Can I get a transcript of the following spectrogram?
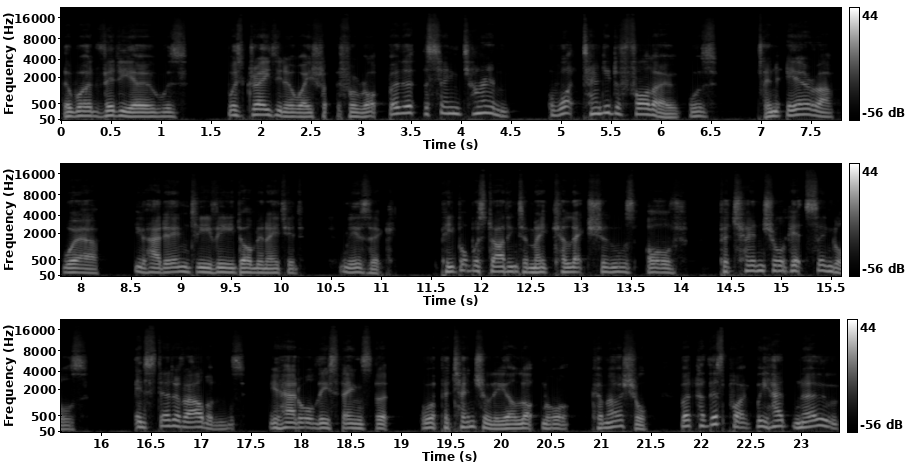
The word video was was great in a way for, for rock, but at the same time, what tended to follow was an era where you had MTV dominated music. People were starting to make collections of potential hit singles. Instead of albums, you had all these things that were potentially a lot more commercial. But at this point, we had no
